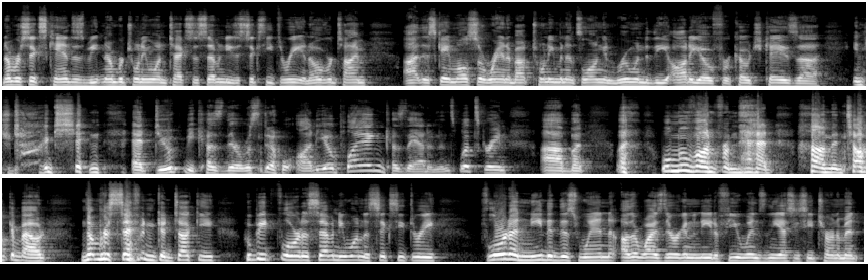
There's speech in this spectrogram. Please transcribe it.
Number six, Kansas beat number 21, Texas, 70 to 63 in overtime. Uh, this game also ran about 20 minutes long and ruined the audio for Coach K's uh, introduction at Duke because there was no audio playing because they had it in split screen. Uh, but we'll move on from that um, and talk about number seven, Kentucky, who beat Florida 71 to 63. Florida needed this win, otherwise, they were going to need a few wins in the SEC tournament.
